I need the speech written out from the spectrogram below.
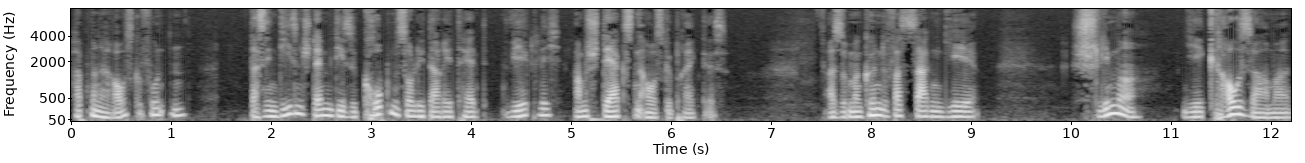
hat man herausgefunden, dass in diesen Stämmen diese Gruppensolidarität wirklich am stärksten ausgeprägt ist. Also man könnte fast sagen, je schlimmer je grausamer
